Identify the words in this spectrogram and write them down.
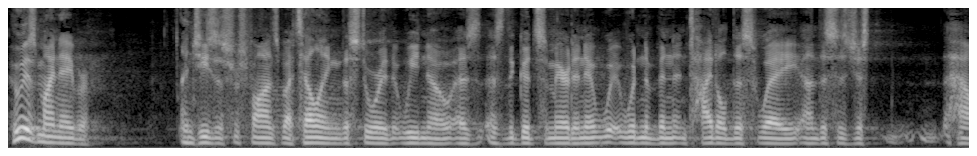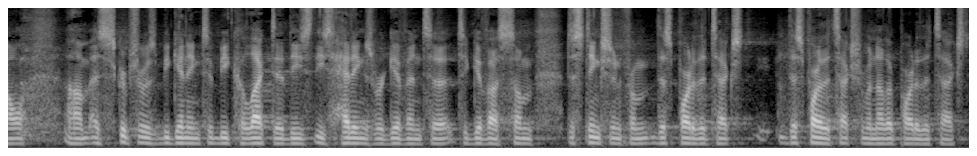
Who is my neighbor? And Jesus responds by telling the story that we know as, as the Good Samaritan. It, w- it wouldn't have been entitled this way. Uh, this is just how, um, as scripture was beginning to be collected, these, these headings were given to, to give us some distinction from this part of the text, this part of the text from another part of the text.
